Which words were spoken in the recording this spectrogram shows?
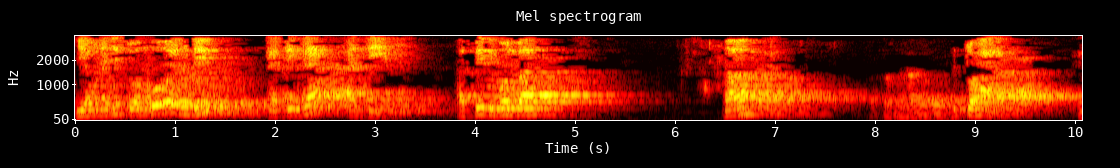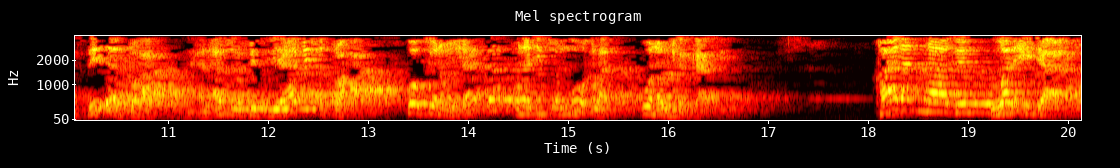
ya unajisi wa nguo rudi katika asili asili kwamba ha الطهاره asili الطهاره الأصل في الثياب الطهاره kwa ukiwa na mashaka خلاص unarudi katika asili قال الناظم والحجارة.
